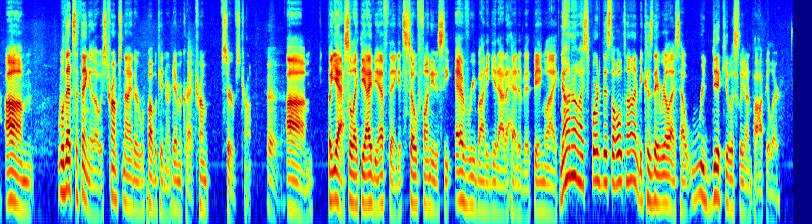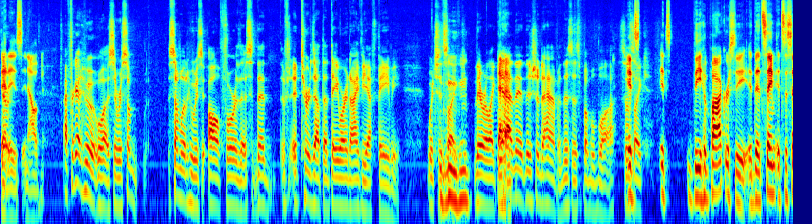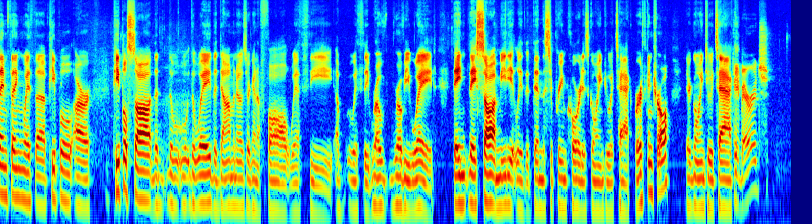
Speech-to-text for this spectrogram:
Um, well, that's the thing though is Trump's neither Republican nor Democrat. Trump serves Trump. Yeah. Um, but yeah, so like the IVF thing, it's so funny to see everybody get out ahead of it, being like, no, no, I supported this the whole time because they realize how ridiculously unpopular that There- is in Alabama. I forget who it was. There was some someone who was all for this. Then it turns out that they were an IVF baby, which is like Mhm. they were like, That yeah, happened. they, this shouldn't have happened. This is blah blah blah. So it's, It's- like it's the hypocrisy that same it's the same thing with uh, people are people saw the the the way the dominoes are going to fall with the uh, with the Roe, Roe v Wade they they saw immediately that then the Supreme Court is going to attack birth control they're going to attack gay marriage.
